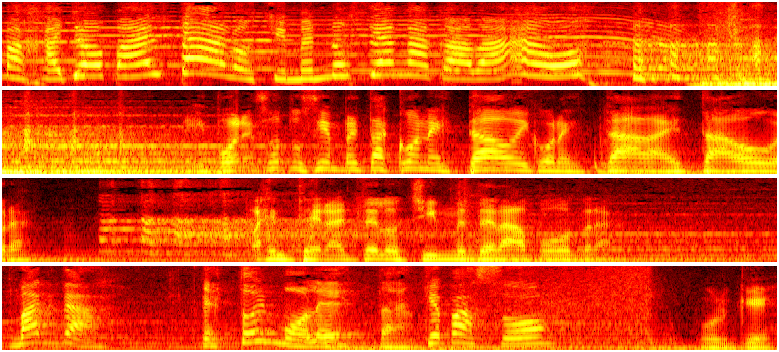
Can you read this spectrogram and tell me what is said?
majayo falta, los chismes no se han acabado. Y por eso tú siempre estás conectado y conectada a esta hora. Para enterarte de los chismes de la potra. Magda, Estoy molesta. ¿qué pasó? ¿Por qué?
